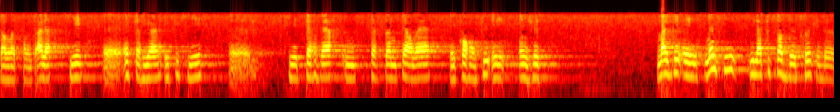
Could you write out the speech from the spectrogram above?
d'Allah qui est euh, inférieure et puis qui est, euh, qui est pervers, une personne perverse et corrompue et injuste. Malgré, et même si il a toutes sortes de trucs et de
